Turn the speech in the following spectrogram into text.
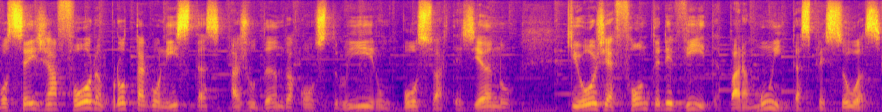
vocês já foram protagonistas ajudando a construir um poço artesiano que hoje é fonte de vida para muitas pessoas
